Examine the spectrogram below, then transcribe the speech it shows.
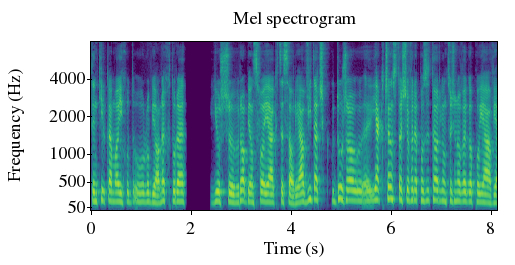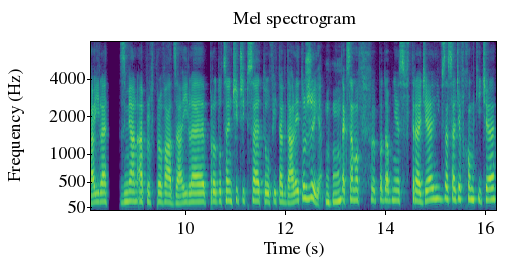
tym kilka moich ulubionych, które już robią swoje akcesoria. Widać dużo, jak często się w repozytorium coś nowego pojawia, ile zmian Apple wprowadza, ile producenci chipsetów i tak dalej, to żyje. Mhm. Tak samo w, podobnie jest w Tredzie i w zasadzie w HomeKicie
